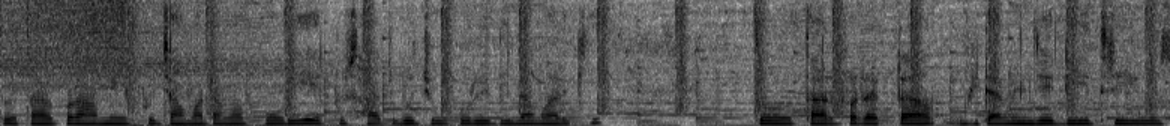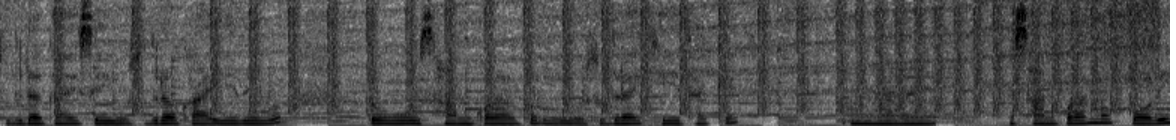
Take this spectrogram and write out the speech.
তো তারপর আমি একটু জামা টামা পরিয়ে একটু সাজগোজও করে দিলাম আর কি। তো তারপর একটা ভিটামিন যে ডি থ্রি ওষুধটা খাই সেই ওষুধটাও খাইয়ে দেবো। তো স্নান করার পর ওই ওষুধটাই খেয়ে থাকে। মানে স্নান করানোর পরেই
